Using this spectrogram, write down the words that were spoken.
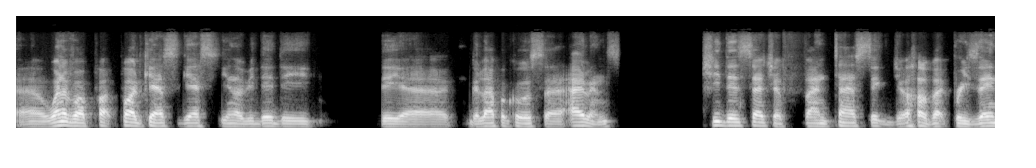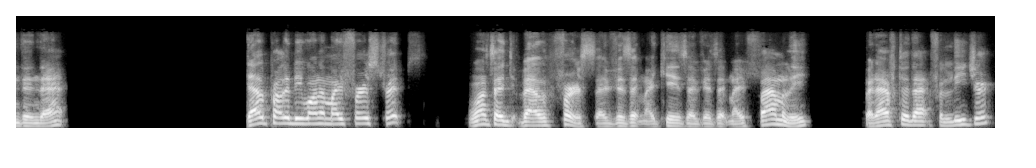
Uh, one of our po- podcast guests, you know, we did the the uh, Galapagos uh, Islands. She did such a fantastic job at presenting that. That'll probably be one of my first trips. Once I well, first I visit my kids, I visit my family, but after that, for leisure,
